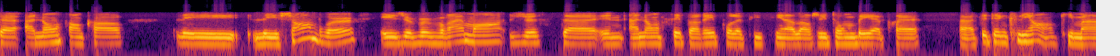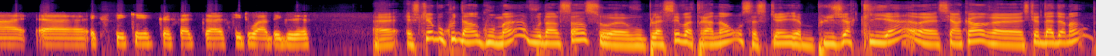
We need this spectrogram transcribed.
ça annonce encore les, chambres et je veux vraiment juste euh, une annonce séparée pour la piscine. Alors j'ai tombé après. Euh, c'est un client qui m'a euh, expliqué que cette site web existe. Est-ce qu'il y a beaucoup d'engouement, vous, dans le sens où vous placez votre annonce? Est-ce qu'il y a plusieurs clients? Est-ce qu'il y a encore est-ce qu'il y a de la demande?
